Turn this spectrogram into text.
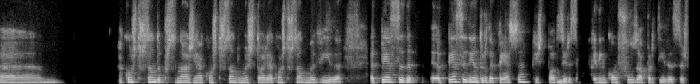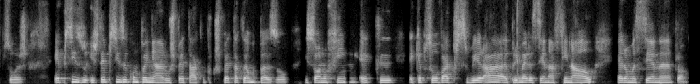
Um, a construção da personagem, a construção de uma história, a construção de uma vida. A peça da, a peça dentro da peça, que isto pode ser assim, um bocadinho confuso a partir dessas pessoas, é preciso, isto é preciso acompanhar o espetáculo, porque o espetáculo é um puzzle e só no fim é que, é que a pessoa vai perceber, ah, a primeira cena afinal era uma cena, pronto,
